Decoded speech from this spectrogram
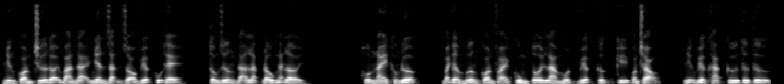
Nhưng còn chưa đợi ban đại nhân dặn dò việc cụ thể, Tống Dương đã lắc đầu ngắt lời. Hôm nay không được, Bạch Âm Vương còn phải cùng tôi làm một việc cực kỳ quan trọng, những việc khác cứ từ từ.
